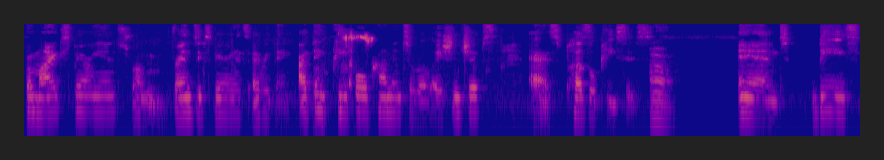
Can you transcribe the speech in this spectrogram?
from my experience, from friends' experience, everything. I think people come into relationships as puzzle pieces. Uh, And these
